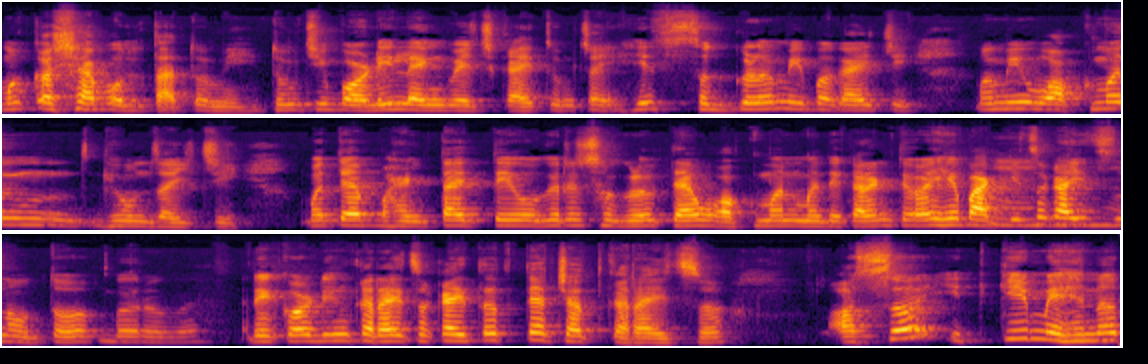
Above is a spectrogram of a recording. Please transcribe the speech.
मग कशा बोलता तुम्ही? तुमची बॉडी लँग्वेज काय? तुमचं हे सगळं मी बघायची. मग मी वॉकमन घेऊन जायची. मग त्या भांडतायत ते वगैरे सगळं त्या वॉकमनमध्ये कारण तेव्हा हे बाकीचं काहीच. नव्हतं. बरोबर. रेकॉर्डिंग करायचं काही तर त्याच्यात करायचं. असं इतकी मेहनत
